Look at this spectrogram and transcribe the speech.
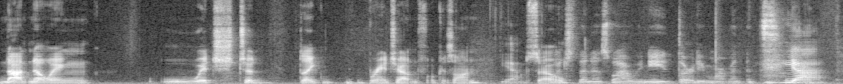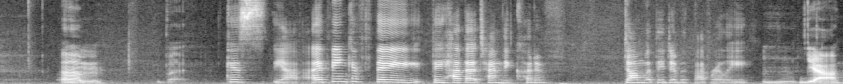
not knowing which to like branch out and focus on. Yeah. So Which then is why we need 30 more minutes. Yeah. um But Cuz yeah, I think if they they had that time they could have done what they did with Beverly. yeah.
